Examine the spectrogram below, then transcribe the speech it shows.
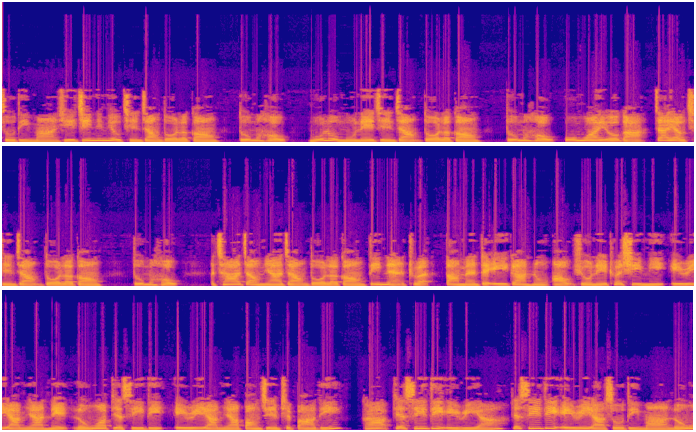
ဆိုသည်မှာရေကြီးနှင့်မြုပ်ခြင်းကြောင့်သော၎င်းသို့မဟုတ်မိုးလိုမိုးနှဲခြင်းကြောင့်သော၎င်းသို့မဟုတ်ပိုးမွားယောဂကြာရောက်ခြင်းကြောင့်သော၎င်းသို့မဟုတ်အခြားအကြောင်းများကြောင့်သော၎င်းတီးနှံအထွက်တာမန်တအေကနှုံးအောက်ယိုနေထွက်ရှိမည့် area များနှင့်လုံးဝပျက်စီးသည့် area များပေါင်းခြင်းဖြစ်ပါသည် ကပျက်စီးသည့် area ပျက်စီးသည့် area ဆိုသည်မှာလုံးဝ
